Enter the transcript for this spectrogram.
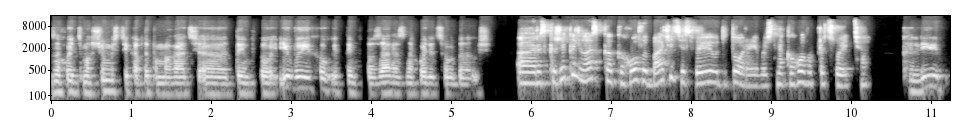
знаходзіць магчымасці каб дапамагаць тым хто і выехаў і тым хто зараз знаходзіцца ў беларусі расскажи калі ласка каго вы бачыце сваёй аўдыторыі вось на каго вы працуеце калі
